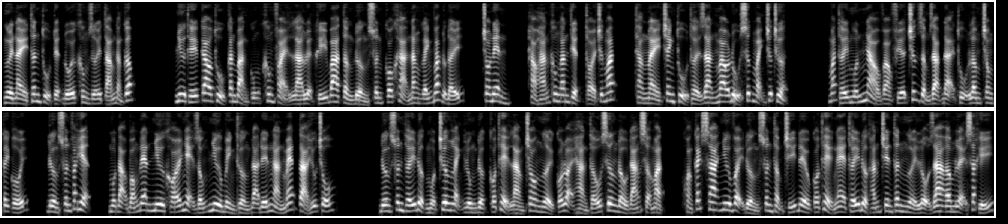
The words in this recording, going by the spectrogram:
người này thân thủ tuyệt đối không dưới tám đẳng cấp. Như thế cao thủ căn bản cũng không phải là luyện khí ba tầng Đường Xuân có khả năng gánh vác được đấy, cho nên, hảo hán không ăn thiệt thòi trước mắt, thằng này tranh thủ thời gian mau đủ sức mạnh trước trượt. Mắt thấy muốn nhào vào phía trước rậm rạp đại thụ lâm trong cây cối, Đường Xuân phát hiện, một đạo bóng đen như khói nhẹ giống như bình thường đã đến ngàn mét tả hữu chỗ. Đường Xuân thấy được một trương lạnh lùng được có thể làm cho người có loại hàn thấu xương đầu đáng sợ mặt, khoảng cách xa như vậy Đường Xuân thậm chí đều có thể nghe thấy được hắn trên thân người lộ ra âm lệ sát khí.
